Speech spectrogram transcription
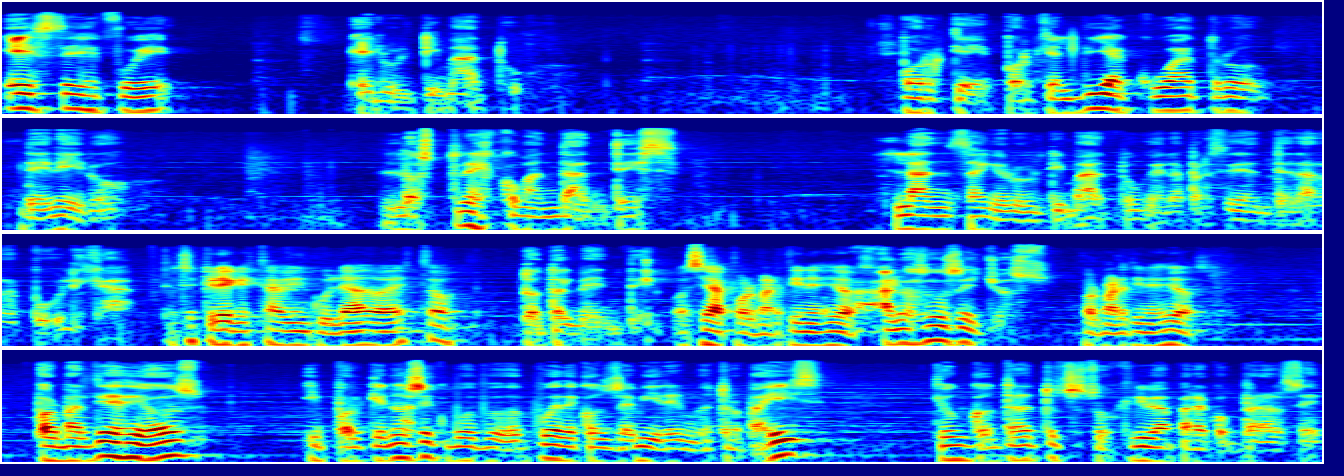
Ese fue el ultimátum. ¿Por qué? Porque el día 4 de enero los tres comandantes lanzan el ultimátum a la Presidenta de la República. ¿Usted cree que está vinculado a esto? Totalmente. O sea, por Martínez Dios. A los dos hechos. Por Martínez Dios. Por Martínez Dios y porque no se puede concebir en nuestro país que un contrato se suscriba para comprarse.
